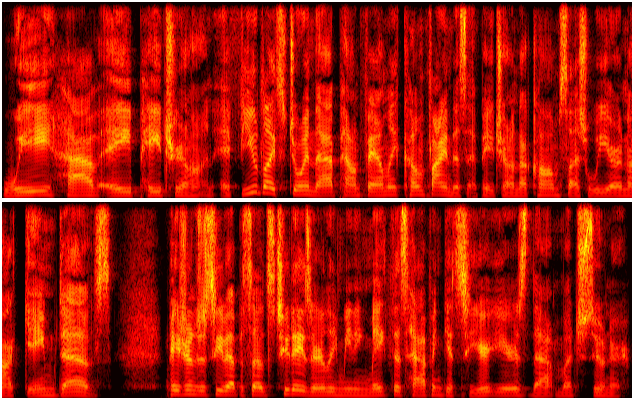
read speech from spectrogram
We have a Patreon. If you'd like to join the Outpound family, come find us at patreon.com slash we are not game devs. Patrons receive episodes two days early, meaning Make This Happen gets to your ears that much sooner.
